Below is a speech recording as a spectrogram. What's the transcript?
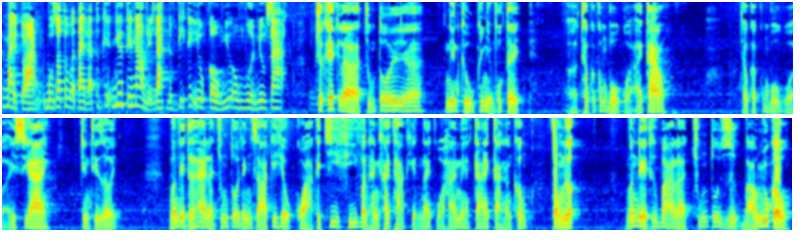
bài toán Bộ Giao thông Vận tải đã thực hiện như thế nào để đạt được những cái yêu cầu như ông vừa nêu ra? Trước hết là chúng tôi uh, nghiên cứu kinh nghiệm quốc tế uh, theo các công bố của ICAO, theo các công bố của ACI trên thế giới. Vấn đề thứ hai là chúng tôi đánh giá cái hiệu quả cái chi phí vận hành khai thác hiện nay của 22 cảng hàng không trong nước. Vấn đề thứ ba là chúng tôi dự báo nhu cầu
